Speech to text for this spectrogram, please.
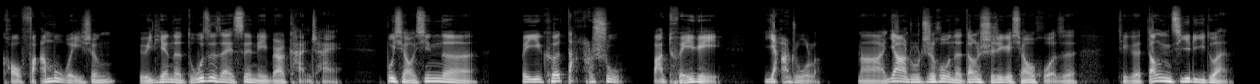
靠伐木为生，有一天呢独自在森林里边砍柴，不小心呢被一棵大树把腿给压住了。那压住之后呢，当时这个小伙子这个当机立断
